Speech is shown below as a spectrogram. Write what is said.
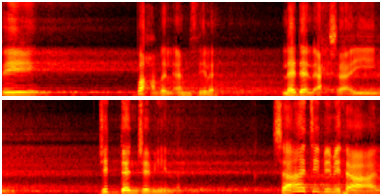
في بعض الأمثلة لدى الأحسائيين جدا جميله ساتي بمثال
